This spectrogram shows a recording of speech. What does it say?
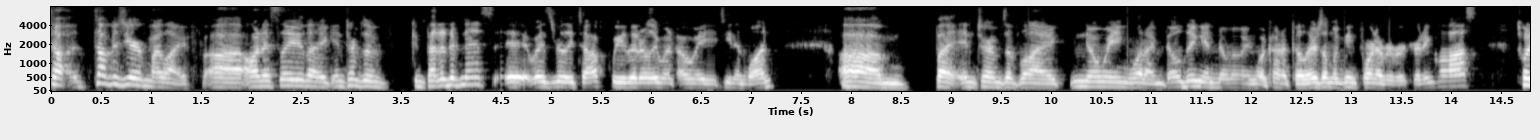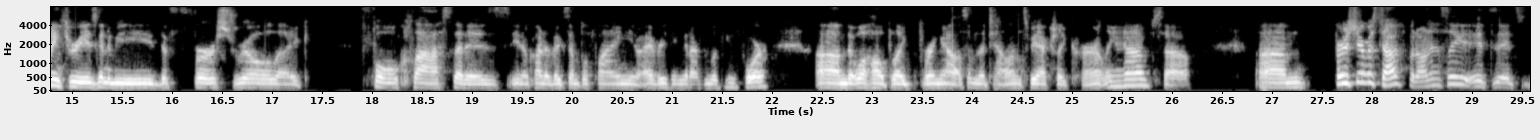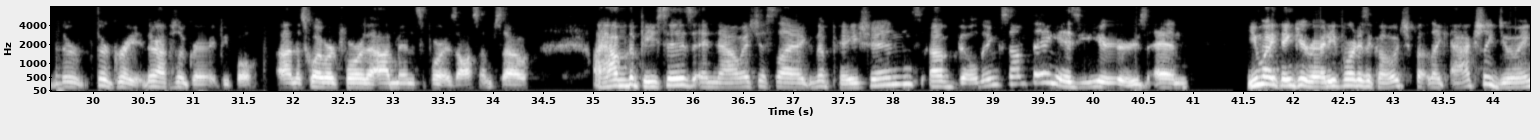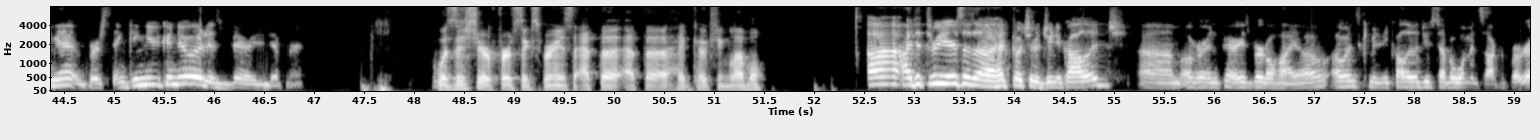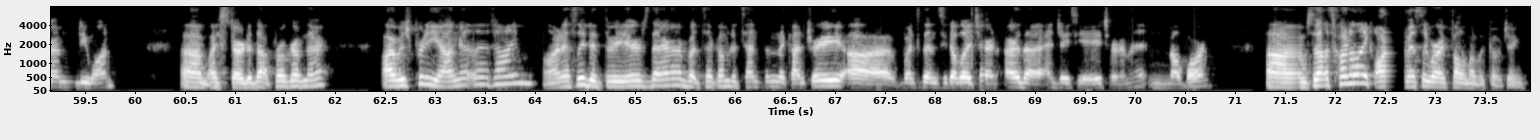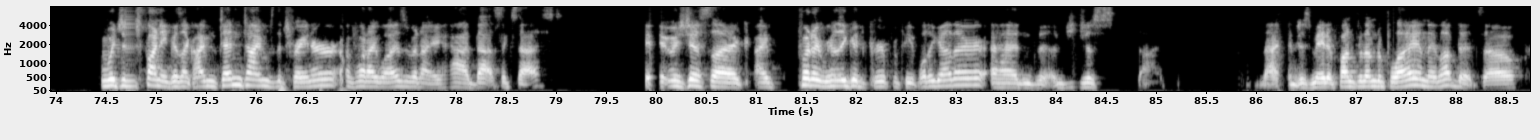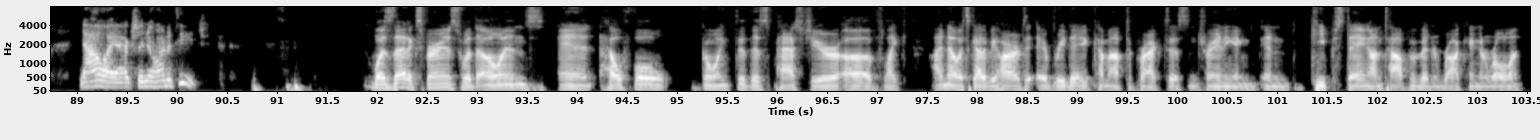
t- toughest year of my life. Uh, honestly, like in terms of competitiveness, it was really tough. We literally went 0 18 and 1. Um, but in terms of like knowing what I'm building and knowing what kind of pillars I'm looking for in every recruiting class, 23 is going to be the first real like full class that is, you know, kind of exemplifying, you know, everything that I'm looking for. Um, that will help like bring out some of the talents we actually currently have. So um, first year was tough, but honestly, it's it's they're they're great. They're absolute great people. Uh, the school I work for, the admin support is awesome. So I have the pieces, and now it's just like the patience of building something is years. And you might think you're ready for it as a coach, but like actually doing it versus thinking you can do it is very different. Was this your first experience at the at the head coaching level? Uh, I did three years as a head coach at a junior college um, over in Perrysburg, Ohio. Owens Community College used to have a women's soccer program, D1. Um, I started that program there. I was pretty young at the time. Honestly, did three years there, but took them to tenth in the country. Uh, went to the NCAA turn or the NJCAA tournament in Melbourne. Um, so that's kind of like honestly where I fell in love with coaching, which is funny because like I'm ten times the trainer of what I was when I had that success. It was just like I put a really good group of people together and just I just made it fun for them to play and they loved it. So now I actually know how to teach was that experience with Owens and helpful going through this past year of like I know it's got to be hard to every day come out to practice and training and, and keep staying on top of it and rocking and rolling.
